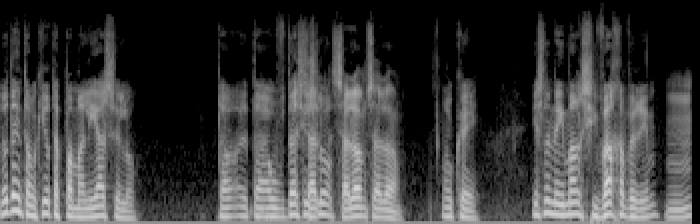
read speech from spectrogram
לא יודע אם אתה מכיר את הפמליה שלו. את העובדה שיש לו... שלום, שלום. אוקיי. יש לנאמר שבעה חברים, אמ,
